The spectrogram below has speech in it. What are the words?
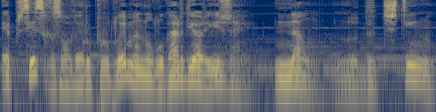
é preciso resolver o problema no lugar de origem, não no de destino.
